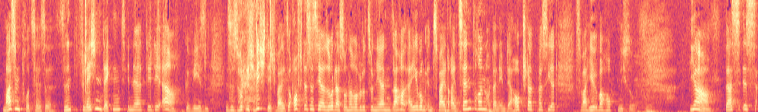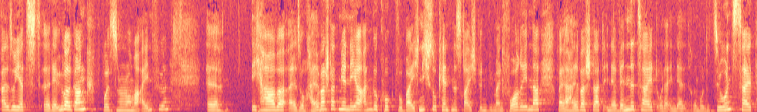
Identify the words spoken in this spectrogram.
Massenprozesse sind flächendeckend in der DDR gewesen. Es ist wirklich wichtig, weil so oft ist es ja so, dass so eine revolutionäre Sache, Erhebung in zwei, drei Zentren und dann eben der Hauptstadt passiert. Das war hier überhaupt nicht so. Ja, das ist also jetzt äh, der Übergang. Ich wollte es nur noch mal einführen. Äh, ich habe also Halberstadt mir näher angeguckt, wobei ich nicht so kenntnisreich bin wie mein Vorredner, weil Halberstadt in der Wendezeit oder in der Revolutionszeit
